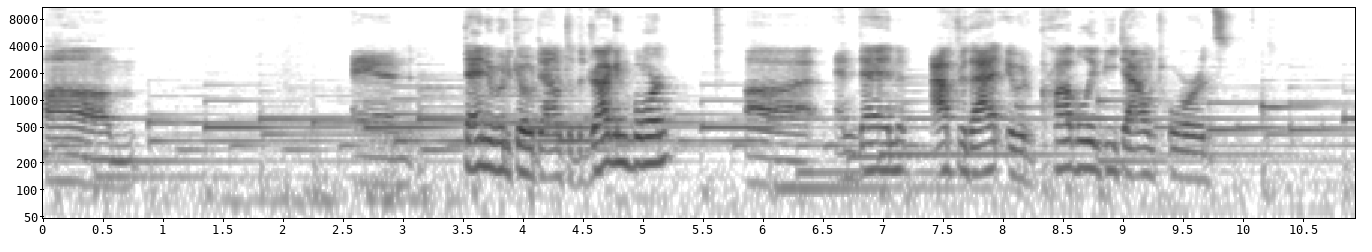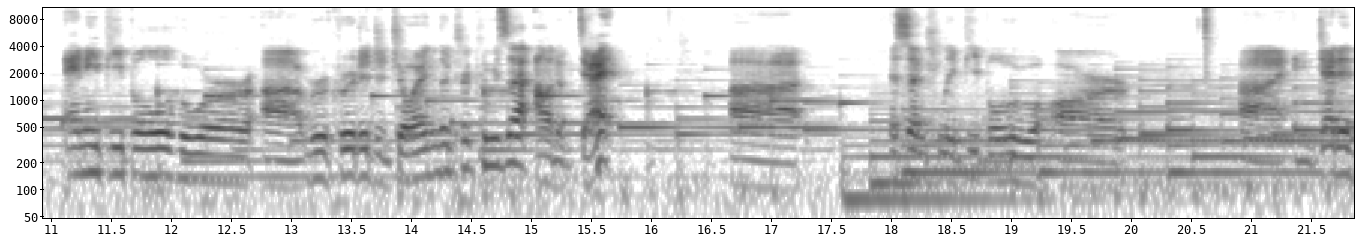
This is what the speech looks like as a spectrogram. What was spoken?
Um, and then it would go down to the Dragonborn, uh, and then after that, it would probably be down towards any people who were uh, recruited to join the Drakuza out of debt. Uh, essentially, people who are uh, indebted,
